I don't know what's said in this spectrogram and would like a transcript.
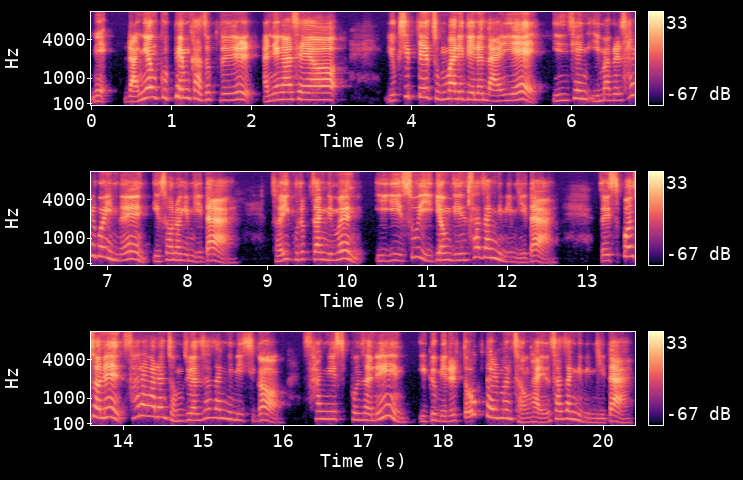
네. 랑영 구팸 가족들 안녕하세요. 60대 중반이 되는 나이에 인생 이막을 살고 있는 이선옥입니다. 저희 그룹장님은 이기수 이경진 사장님입니다. 저희 스폰서는 사랑하는 정주현 사장님이시고 상위 스폰서는 이금희를 똑 닮은 정하윤 사장님입니다.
